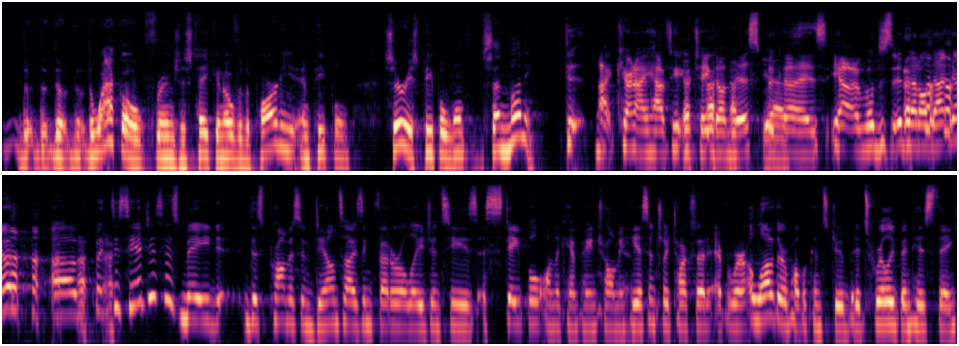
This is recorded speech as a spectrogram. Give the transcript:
the, the, the, the wacko fringe has taken over the party and people, serious people, won't send money. D- I, Karen, I have to get your take on this Yes. because, yeah, we'll just end that on that note. Um, but DeSantis has made this promise of downsizing federal agencies a staple on the campaign trail. I mean, he essentially talks about it everywhere. A lot of the Republicans do, but it's really been his thing.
